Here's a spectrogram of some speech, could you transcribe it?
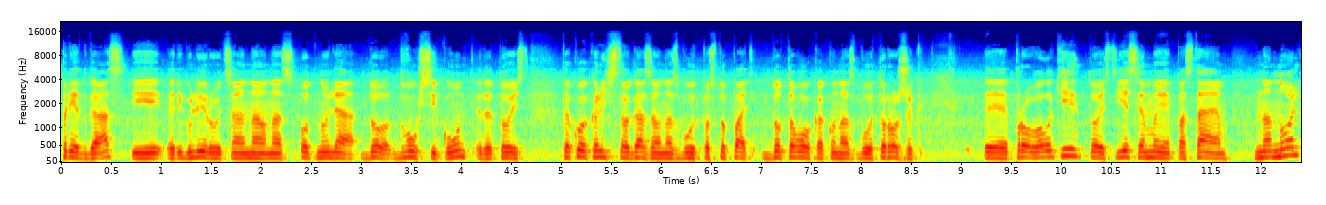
предгаз. И регулируется она у нас от 0 до 2 секунд. Это то есть какое количество газа у нас будет поступать до того, как у нас будет розжиг э, проволоки. То есть, если мы поставим на 0,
